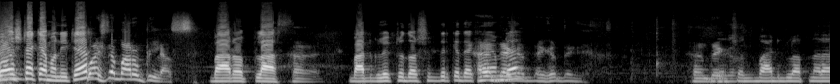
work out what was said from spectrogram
বয়সটা কেমন এটার? বয়সটা বারো প্লাস বারো প্লাস হ্যাঁ। বাটগুলো একটু দর্শকদেরকে দেখাই হ্যাঁ আমরা। দেখেন দেখেন দেখেন। হ্যাঁ দেখো বাটগুলো আপনারা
